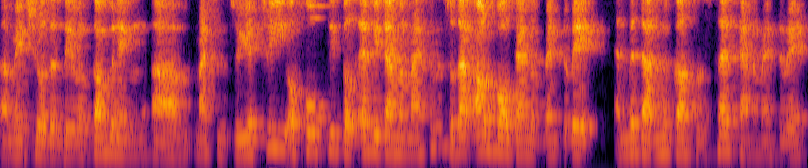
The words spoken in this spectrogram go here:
uh, make sure that they were covering uh, Maximin. So you had three or four people every time on Maximin. So that outball kind of went away. And with that, Newcastle's threat kind of went away.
